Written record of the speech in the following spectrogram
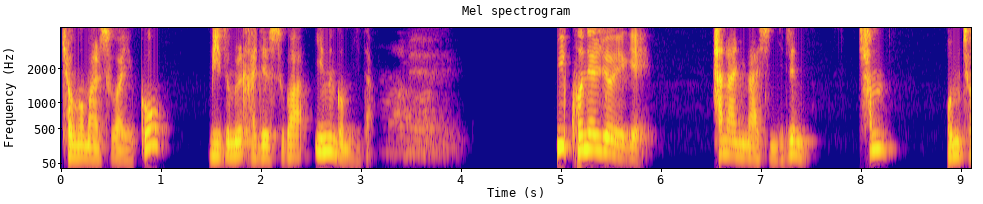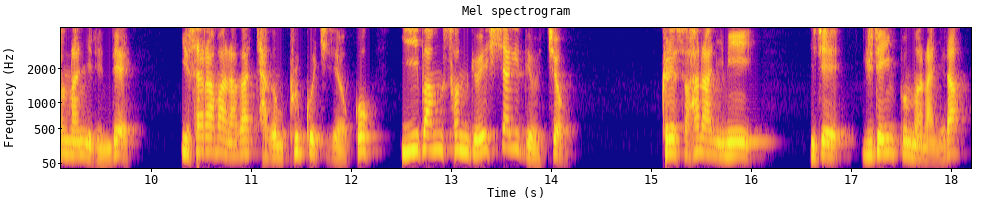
경험할 수가 있고 믿음을 가질 수가 있는 겁니다. 이 고넬료에게 하나님 하신 일은 참 엄청난 일인데 이 사람 하나가 작은 불꽃이 되었고 이방 선교의 시작이 되었죠. 그래서 하나님이 이제 유대인뿐만 아니라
